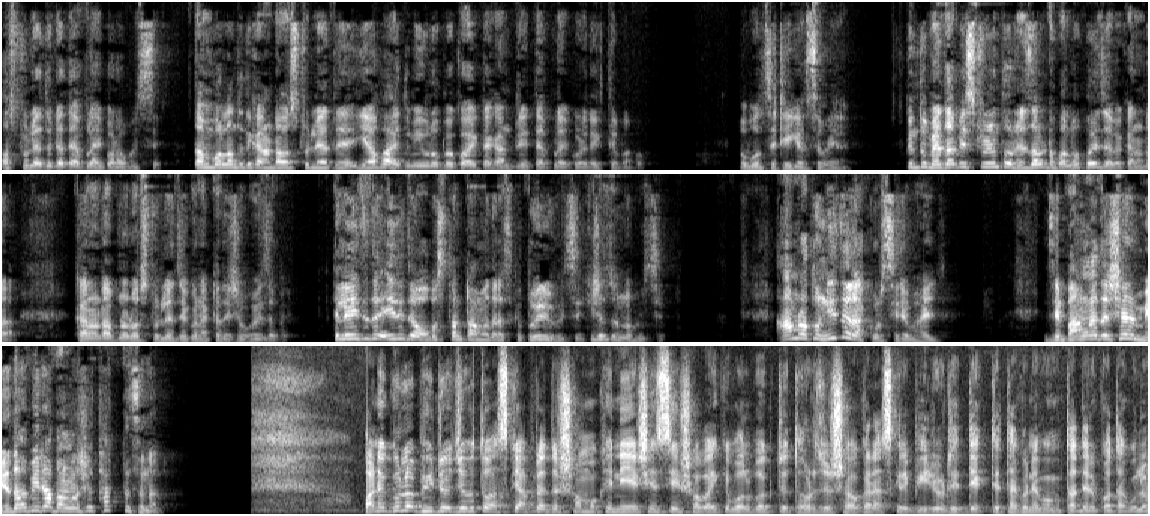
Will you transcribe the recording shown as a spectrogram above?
অস্ট্রেলিয়া দুটাতে অ্যাপ্লাই করা হয়েছে। তো আমি বললাম, যদি কানাডা, অস্ট্রেলিয়াতে ইয়া হয়, তুমি ইউরোপে কয়েকটা কান্ট্রিতে অ্যাপ্লাই করে দেখতে পারো। ও বলছে, ঠিক আছে, ভাইয়া। কিন্তু মেধাবী স্টুডেন্ট তো রেজাল্ট ভালো হয়ে যাবে। কানাডা কানাডা আপনার অস্ট্রেলিয়া যে কোনো একটা দেশে হয়ে যাবে। তাহলে এই যে এই যে অবস্থানটা আমাদের আজকে তৈরি হয়েছে, কিসের জন্য হয়েছে? আমরা তো নিজেরা করছি রে ভাই। যে বাংলাদেশের মেধাবীরা বাংলাদেশে থাকতেছে না অনেকগুলো ভিডিও যেহেতু আজকে আপনাদের সম্মুখে নিয়ে এসেছি সবাইকে বলব একটু ধৈর্য সহকারে আজকের ভিডিওটি দেখতে থাকুন এবং তাদের কথাগুলো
